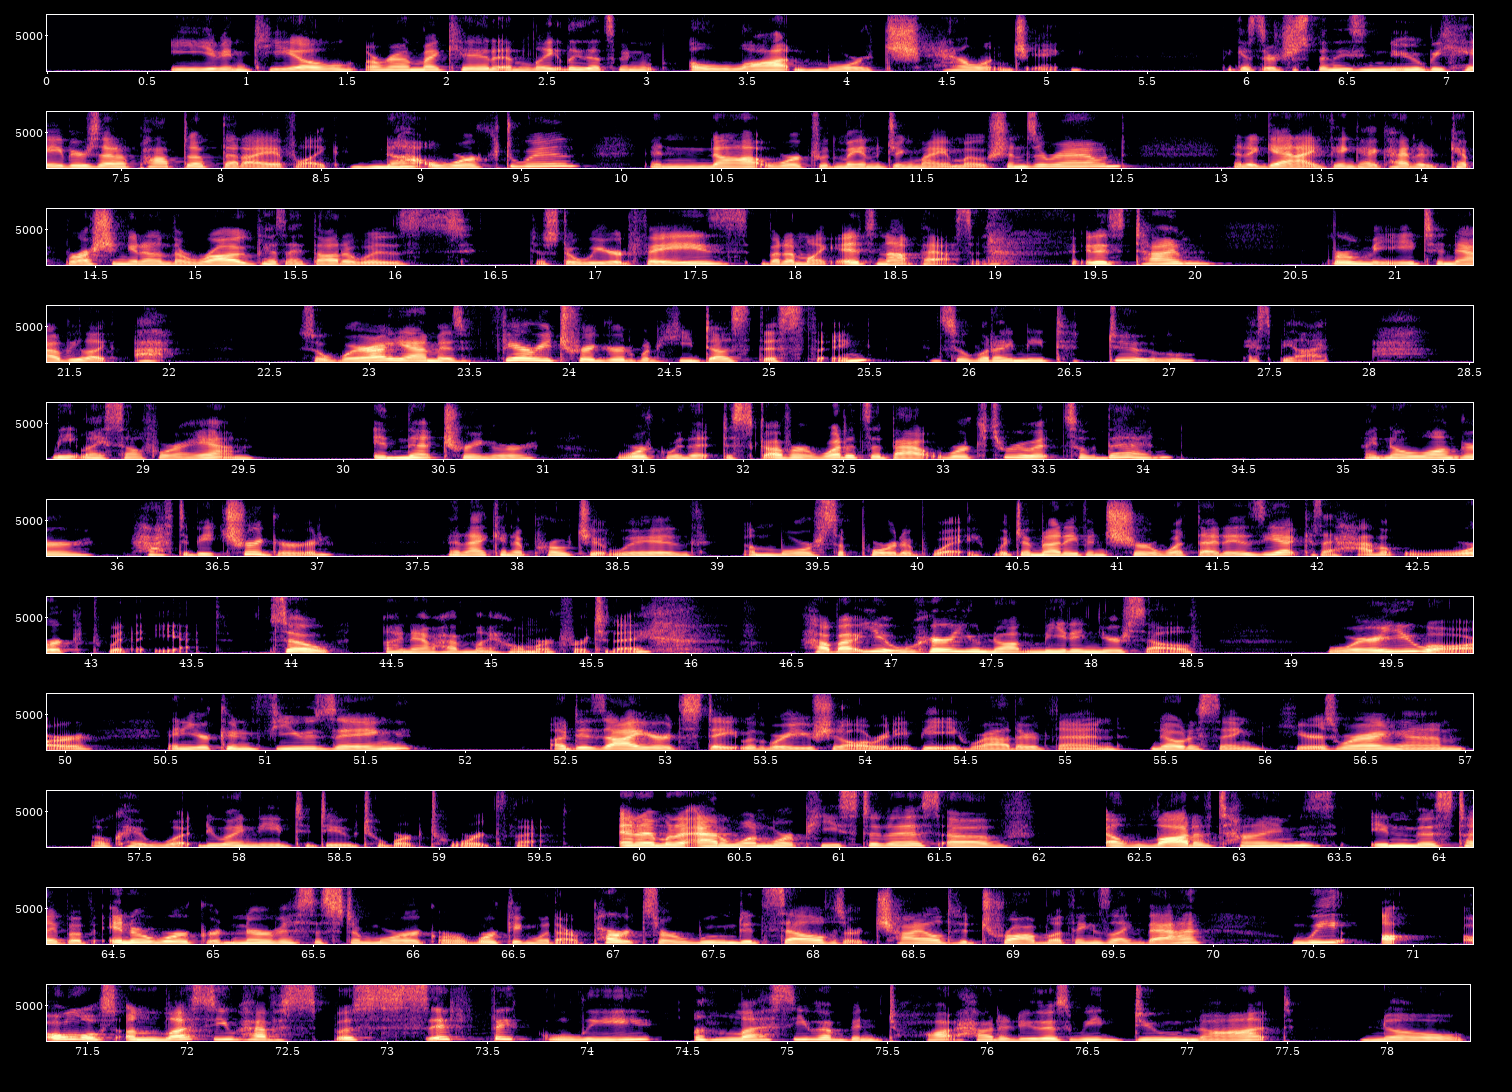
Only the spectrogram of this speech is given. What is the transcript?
even keel around my kid, and lately that's been a lot more challenging because there's just been these new behaviors that have popped up that I have like not worked with and not worked with managing my emotions around. And again, I think I kind of kept brushing it under the rug because I thought it was just a weird phase, but I'm like, it's not passing. it is time for me to now be like, ah, so where I am is very triggered when he does this thing. And so what I need to do is be like, ah, meet myself where I am in that trigger, work with it, discover what it's about, work through it. So then I no longer have to be triggered and I can approach it with a more supportive way, which I'm not even sure what that is yet because I haven't worked with it yet. So I now have my homework for today. How about you? Where are you not meeting yourself where you are and you're confusing a desired state with where you should already be rather than noticing, here's where I am. Okay, what do I need to do to work towards that? And I'm going to add one more piece to this of a lot of times in this type of inner work or nervous system work or working with our parts or wounded selves or childhood trauma, things like that, we almost unless you have specifically unless you have been taught how to do this we do not know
